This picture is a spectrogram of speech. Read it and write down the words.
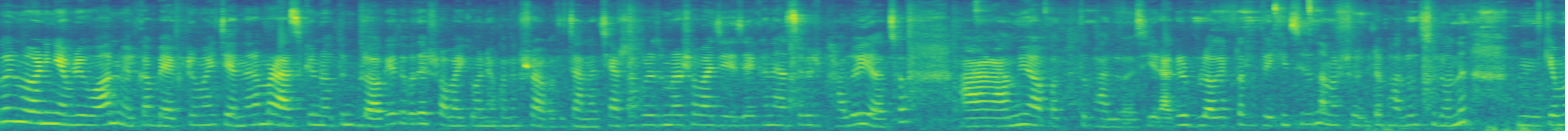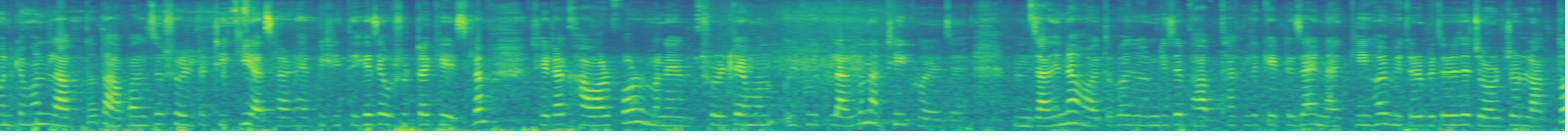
Good morning everyone welcome back to my channel আমার আজকে নতুন ব্লগে তোমাদের সবাইকে অনেক অনেক স্বাগত জানাচ্ছি। আশা করি তোমরা সবাই যে যেখানে আছো বেশ ভালোই আছো। আর আমিও আপাতত ভালো আছি। এর আগের ব্লগ একটা দেখেছিলাম, আমার শরীরটা ভালো ছিল না। কেমন কেমন লাগতো, তো আপাতত শরীরটা ঠিকই আছে। আর হ্যাঁ পিসির থেকে যে ওষুধটা খেয়েছিলাম, সেটা খাওয়ার পর মানে শরীরটা এমন উইক উইক লাগল না, ঠিক হয়ে যায়। জানি না হয়তো বা জন্ডিসের ভাব থাকলে কেটে যায় না, কি হয়, ভিতরে ভিতরে যে জ্বর জ্বর লাগতো,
